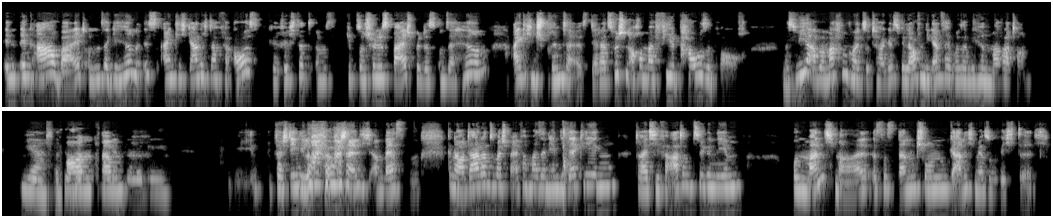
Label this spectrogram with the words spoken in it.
in, in Arbeit und unser Gehirn ist eigentlich gar nicht dafür ausgerichtet. Es gibt so ein schönes Beispiel, dass unser Hirn eigentlich ein Sprinter ist, der dazwischen auch immer viel Pause braucht. Was wir aber machen heutzutage ist, wir laufen die ganze Zeit mit unserem Gehirn Marathon. Ja, das ist und, ähm, verstehen die Läufer wahrscheinlich am besten. Genau, und da dann zum Beispiel einfach mal sein Handy weglegen, drei tiefe Atemzüge nehmen. Und manchmal ist es dann schon gar nicht mehr so wichtig.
